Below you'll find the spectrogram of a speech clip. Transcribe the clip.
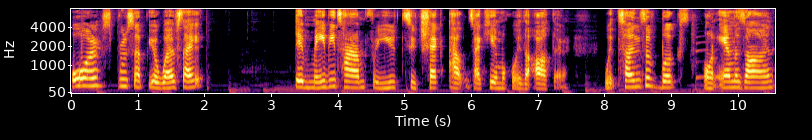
or spruce up your website? It may be time for you to check out Zykia McCoy, the author, with tons of books on Amazon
